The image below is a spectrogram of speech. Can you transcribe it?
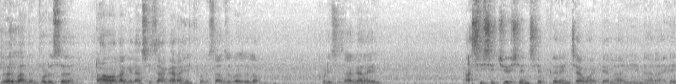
घर बांधून थोडंसं राहावं लागेल अशी जागा राहील थोडंसं आजूबाजूला थोडीशी जागा राहील. अशी सिच्युएशन शेतकऱ्यांच्या वाट्याला येणार आहे.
